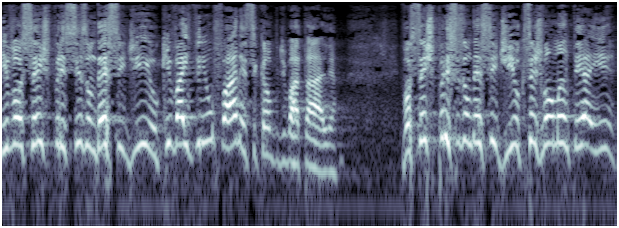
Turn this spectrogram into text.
E vocês precisam decidir o que vai triunfar nesse campo de batalha. Vocês precisam decidir o que vocês vão manter aí,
